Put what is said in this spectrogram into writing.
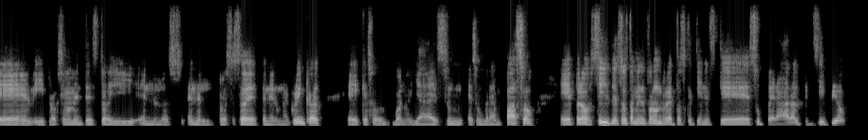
eh, y próximamente estoy en, los, en el proceso de tener una green card, eh, que eso, bueno, ya es un, es un gran paso. Eh, pero sí, de esos también fueron retos que tienes que superar al principio,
